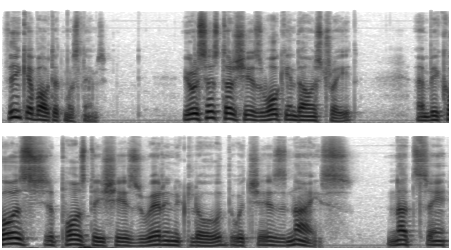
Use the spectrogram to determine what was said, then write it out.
Think about it, Muslims. Your sister she is walking down street, and because supposedly she is wearing clothes which is nice, not saying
